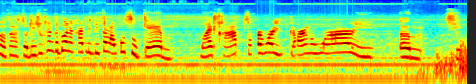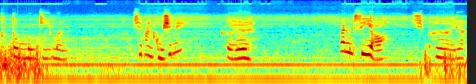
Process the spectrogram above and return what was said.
ก็ค่ะสวัสดีทุกท่านกันด้วยนะครับยินดีต้อนรับเข้าสู่เกม Minecraft สไปไว้อีกแล้วนะเว้ยเอิ่มเสียงตุ้มเมื่อกี้มันไม่ใช่บ้านกูใช่ไหมเออบ้านเอ็มซีเหรอชิบหายละ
